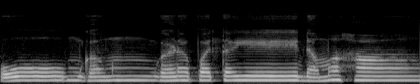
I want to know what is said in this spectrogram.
ओम गम गणपतये नमहा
